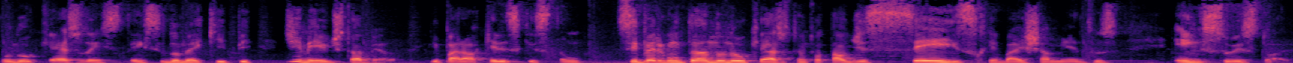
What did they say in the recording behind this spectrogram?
o Newcastle tem sido uma equipe de meio de tabela. E para aqueles que estão se perguntando, o Newcastle tem um total de seis rebaixamentos em sua história.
